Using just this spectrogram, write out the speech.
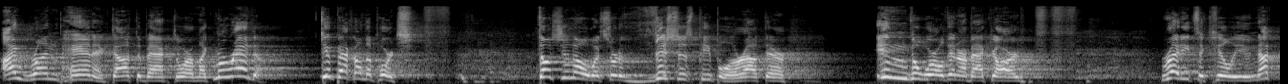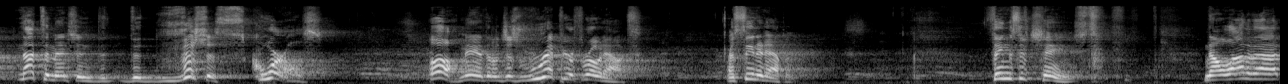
I run panicked out the back door. I'm like, Miranda, get back on the porch. Don't you know what sort of vicious people are out there in the world in our backyard? ready to kill you, not, not to mention the, the vicious squirrels. Oh man, that'll just rip your throat out. I've seen it happen. Things have changed. Now, a lot of that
